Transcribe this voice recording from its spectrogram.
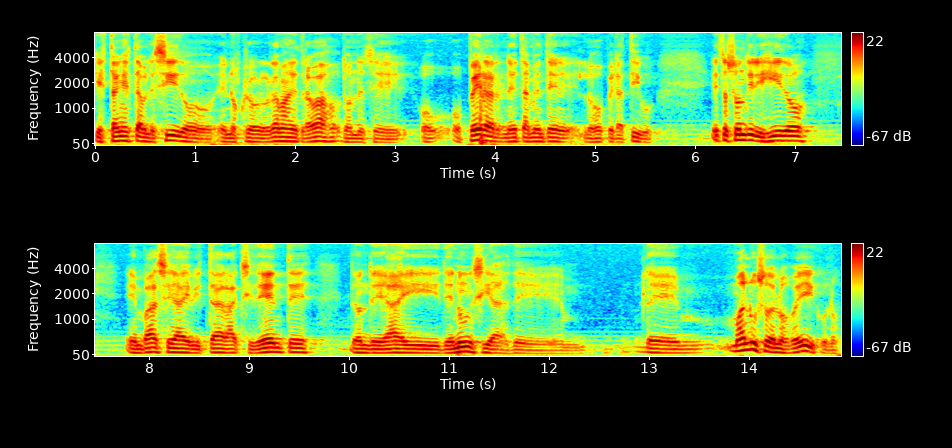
que están establecidos en los programas de trabajo donde se operan netamente los operativos. Estos son dirigidos en base a evitar accidentes, donde hay denuncias de, mal uso de los vehículos.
